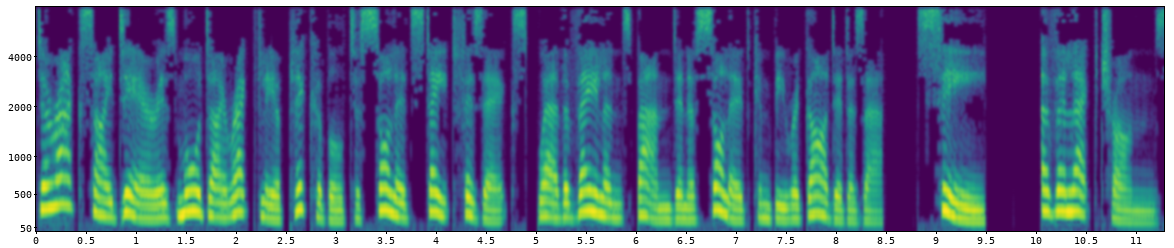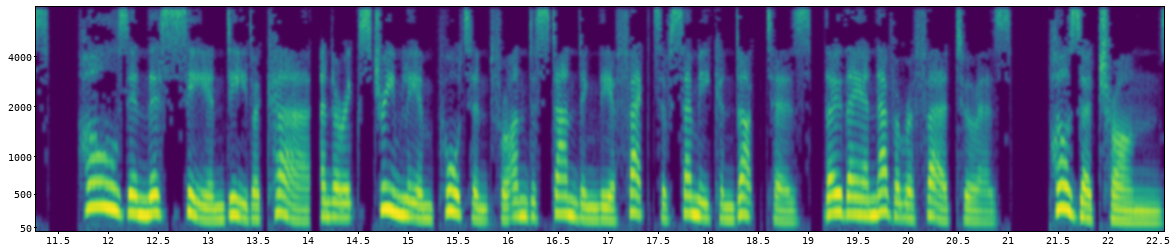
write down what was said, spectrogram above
Dirac's idea is more directly applicable to solid-state physics, where the valence band in a solid can be regarded as a sea of electrons. Holes in this sea indeed occur, and are extremely important for understanding the effects of semiconductors, though they are never referred to as positrons.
